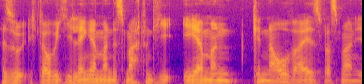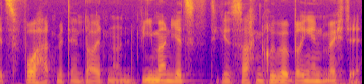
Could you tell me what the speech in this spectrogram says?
also ich glaube, je länger man das macht und je eher man genau weiß, was man jetzt vorhat mit den Leuten und wie man jetzt die Sachen rüberbringen möchte,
